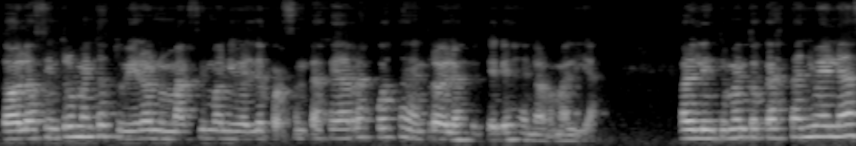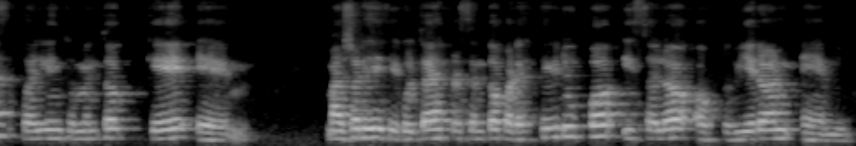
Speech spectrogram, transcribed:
todos los instrumentos tuvieron un máximo nivel de porcentaje de respuestas dentro de los criterios de normalidad. Para el instrumento castañuelas fue el instrumento que eh, mayores dificultades presentó para este grupo y solo obtuvieron, en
